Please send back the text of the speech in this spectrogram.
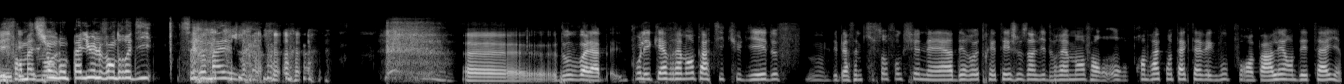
Les formations n'ont pas lieu le vendredi, c'est dommage. Euh, donc voilà, pour les cas vraiment particuliers, de, des personnes qui sont fonctionnaires, des retraités, je vous invite vraiment, on reprendra contact avec vous pour en parler en détail.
